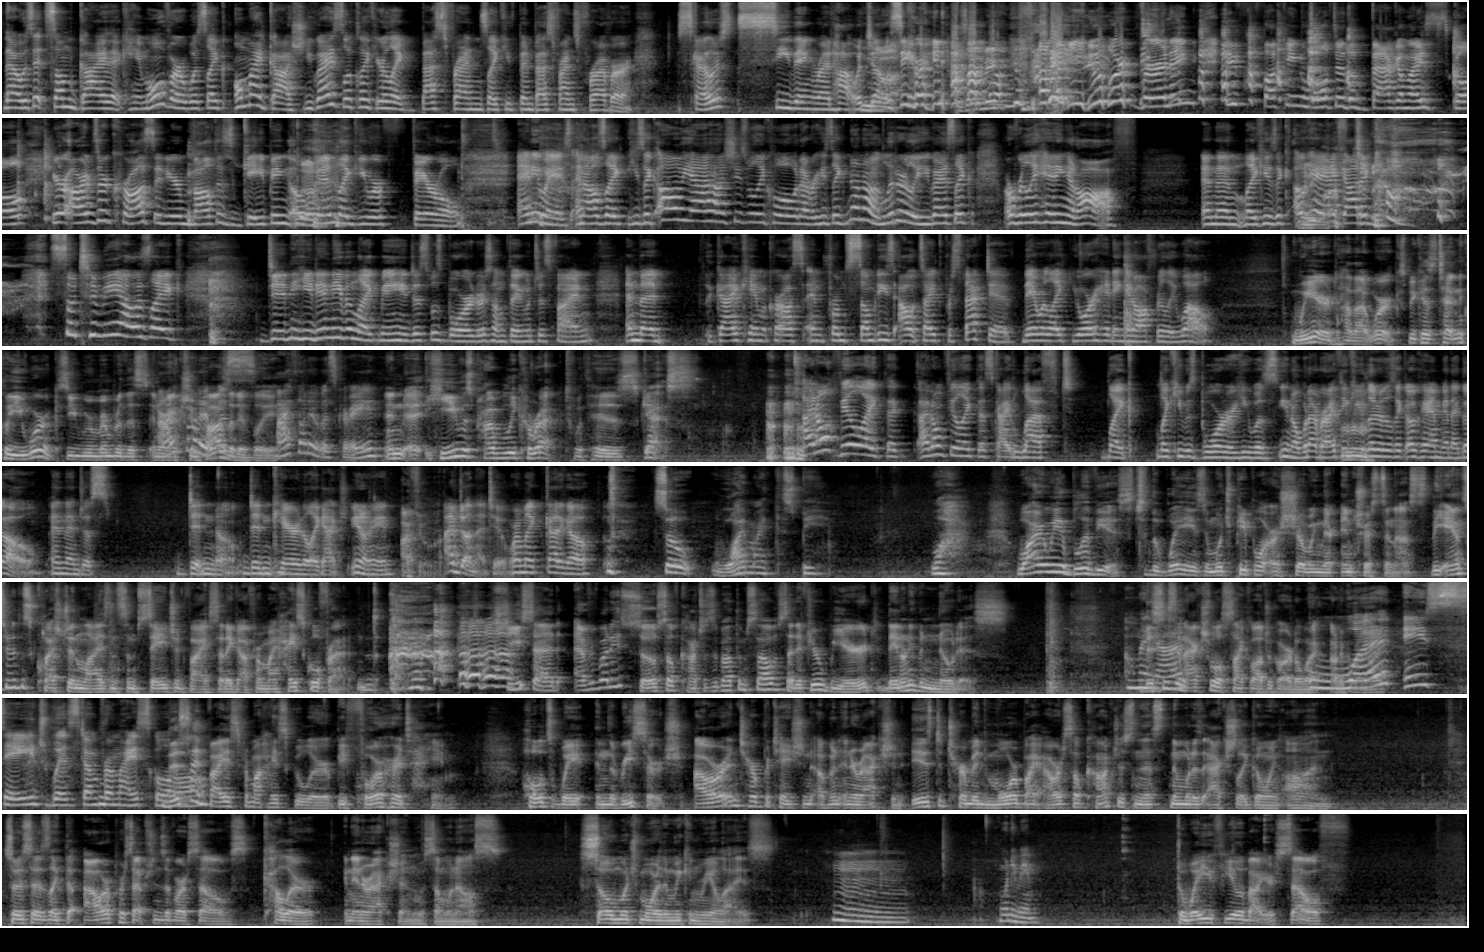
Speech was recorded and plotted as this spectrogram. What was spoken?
that was it. Some guy that came over was like, oh my gosh, you guys look like you're like best friends, like you've been best friends forever. Skylar's seething red hot with No, jealousy right now. Making you were burning a fucking hole through the back of my skull. Your arms are crossed and your mouth is gaping open like you were feral. Anyways, and I was like, he's like, oh yeah, she's really cool, whatever. He's like, no, no, literally, you guys like are really hitting it off. And then like he's like, he okay, I gotta go. so to me, I was like, didn't he didn't even like me? He just was bored or something, which is fine. And then the guy came across, and from somebody's outside perspective, they were like, "You're hitting it off really well." weird how that works because technically you were because you remember this interaction I thought it was- positively. I thought it was great. and uh, he was probably correct with his guess. I don't feel like the I don't feel like this guy left like like he was bored or he was you know whatever. I think he Mm-hmm. literally was like, "Okay, I'm gonna go," and then just didn't know, didn't care to like actually, you know what I mean? I feel that. I've done that too, where I'm like, gotta go. So, why might this be? Why? Why are we oblivious to the ways in which people are showing their interest in us? The answer to this question lies in some sage advice that I got from my high school friend. she said, Everybody's so self conscious about themselves that if you're weird, they don't even notice. oh my This is an actual psychological article. article by the. What a sage wisdom from high school. This advice from a high schooler before her time holds weight in the research. Our interpretation of an interaction is determined more by our self-consciousness than what is actually going on. So it says like the our perceptions of ourselves color an interaction with someone else so much more than we can realize. Hmm. What do you mean? the way you feel about yourself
